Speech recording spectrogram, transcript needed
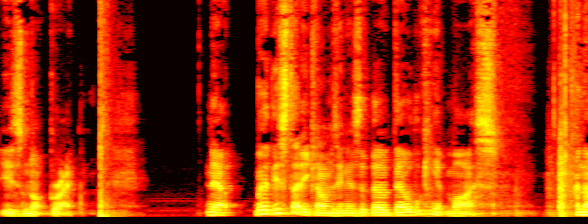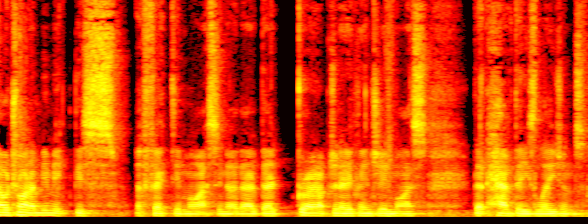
is not great. Now, where this study comes in is that they, were looking at mice and they were trying to mimic this effect in mice. You know, they, they'd grown up genetically engineered mice that have these lesions.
